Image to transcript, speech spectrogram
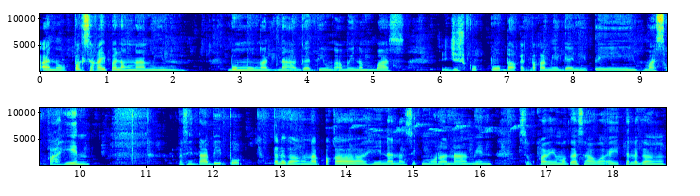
ano, pagsakay pa lang namin, bumungad na agad yung amoy ng bus. Diyos ko po, bakit ba kami ganito eh, masukahin? Pasintabi po. Talagang napakahina ng sikmura namin. So kami mag-asawa ay talagang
